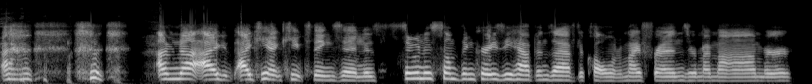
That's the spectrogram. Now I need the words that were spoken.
I'm not I I can't keep things in. As soon as something crazy happens, I have to call one of my friends or my mom or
